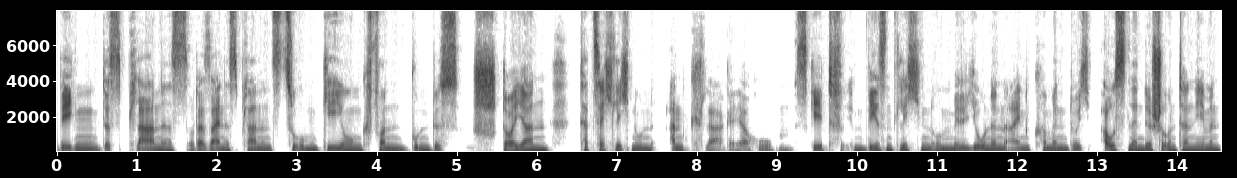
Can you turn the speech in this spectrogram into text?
wegen des Planes oder seines Planens zur Umgehung von Bundessteuern tatsächlich nun Anklage erhoben. Es geht im Wesentlichen um Millioneneinkommen durch ausländische Unternehmen.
